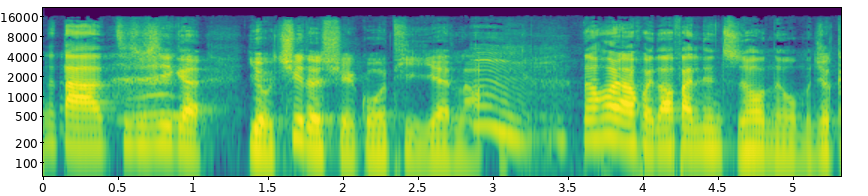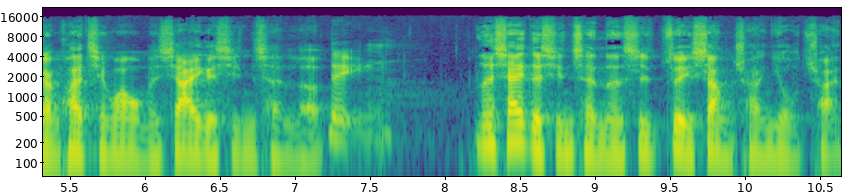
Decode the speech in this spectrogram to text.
那大家这就是一个有趣的雪国体验啦。嗯。那后来回到饭店之后呢，我们就赶快前往我们下一个行程了。对。那下一个行程呢是最上川游船。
